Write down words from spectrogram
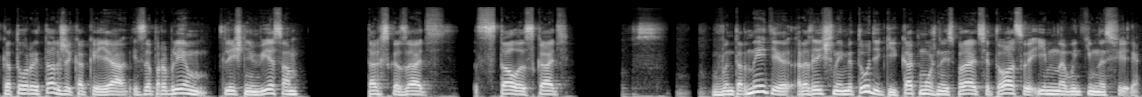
который так же, как и я, из-за проблем с лишним весом, так сказать, стал искать в интернете различные методики, как можно исправить ситуацию именно в интимной сфере.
